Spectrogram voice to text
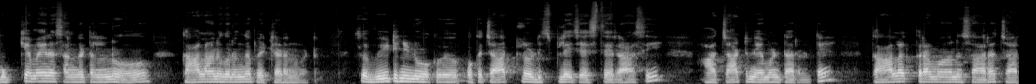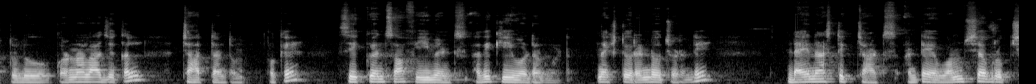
ముఖ్యమైన సంఘటనలను కాలానుగుణంగా పెట్టాడనమాట. సో వీటిని నువ్వు ఒక ఒక చార్ట్లో డిస్ప్లే చేస్తే రాసి ఆ చార్ట్ని ఏమంటారంటే కాలక్రమానుసార చార్టులు క్రొనలాజికల్ చార్ట్ అంటాం. ఓకే? సీక్వెన్స్ ఆఫ్ ఈవెంట్స్ అది కీవర్డ్ అనమాట. నెక్స్ట్ రెండో చూడండి. డైనాస్టిక్ చార్ట్స్ అంటే వంశవృక్ష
